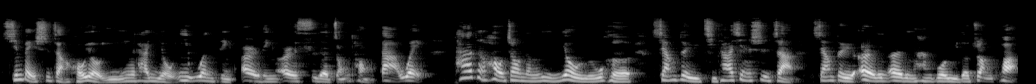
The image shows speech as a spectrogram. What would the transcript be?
新北市长侯友谊，因为他有意问鼎二零二四的总统大位，他的号召能力又如何？相对于其他县市长，相对于二零二零韩国瑜的状况？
